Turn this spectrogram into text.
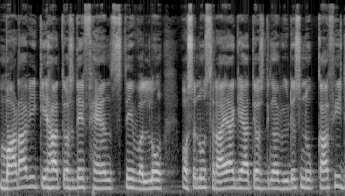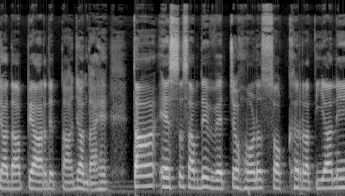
ਮਾੜਾ ਵੀ ਕਿਹਾ ਤੇ ਉਸ ਦੇ ਫੈਨਸ ਦੇ ਵੱਲੋਂ ਉਸ ਨੂੰ ਸਰਾਇਆ ਗਿਆ ਤੇ ਉਸ ਦੀਆਂ ਵੀਡੀਓਜ਼ ਨੂੰ ਕਾਫੀ ਜ਼ਿਆਦਾ ਪਿਆਰ ਦਿੱਤਾ ਜਾਂਦਾ ਹੈ। ਤਾਂ ਇਸ ਸਭ ਦੇ ਵਿੱਚ ਹੁਣ ਸੁੱਖ ਰਤੀਆ ਨੇ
